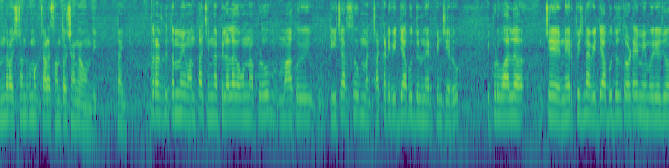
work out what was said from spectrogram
అందరూ వచ్చినందుకు మాకు చాలా సంతోషంగా ఉంది. థ్యాంక్ యూ సంవత్సరాల క్రితం మేమంతా చిన్న పిల్లలుగా ఉన్నప్పుడు మాకు టీచర్స్ చక్కటి విద్యాబుద్ధులు నేర్పించారు. ఇప్పుడు వాళ్ళు చే నేర్పించిన విద్యాబుద్ధులతోటే మేము ఈరోజు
